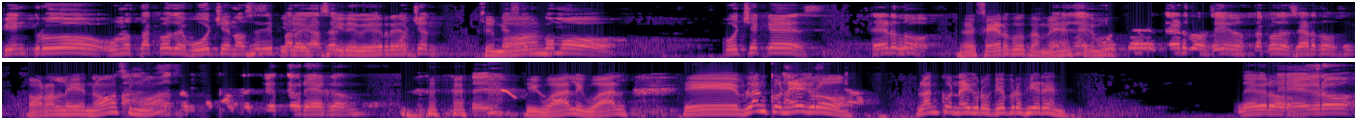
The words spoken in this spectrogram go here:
bien crudo, unos tacos de buche. No sé si para de- allá se de escuchen. Que son como. ¿Buche qué es? Cerdo. De cerdo también. El, el Simón. buche de cerdo, sí, los tacos de cerdo, sí. Órale, no, Simón. Ah, sí. igual, igual. Eh, blanco negro. Blanco negro, ¿qué prefieren? Negro. Negro,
